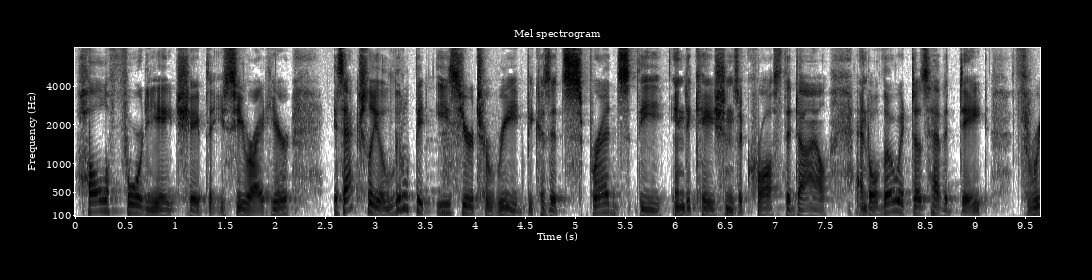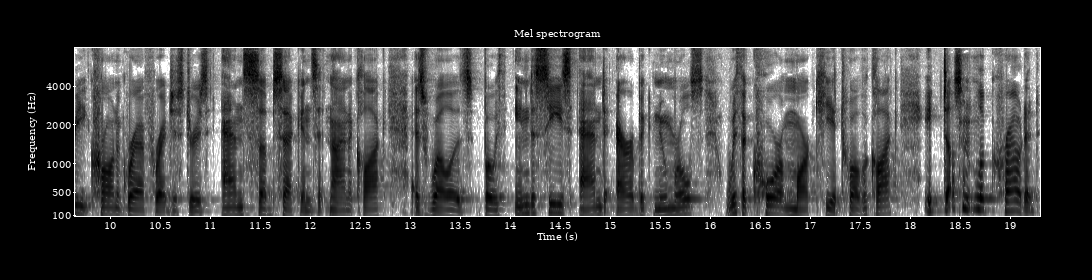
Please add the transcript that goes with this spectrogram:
Hull 48 shape that you see right here is actually a little bit easier to read because it spreads the indications across the dial, and although it does have a date, three chronograph registers and subseconds at 9 o'clock, as well as both indices and Arabic numerals with a Corum marquee at 12 o'clock, it doesn't look crowded,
